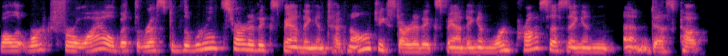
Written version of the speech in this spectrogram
Well, it worked for a while, but the rest of the world started expanding and technology started expanding and word processing and, and desktop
